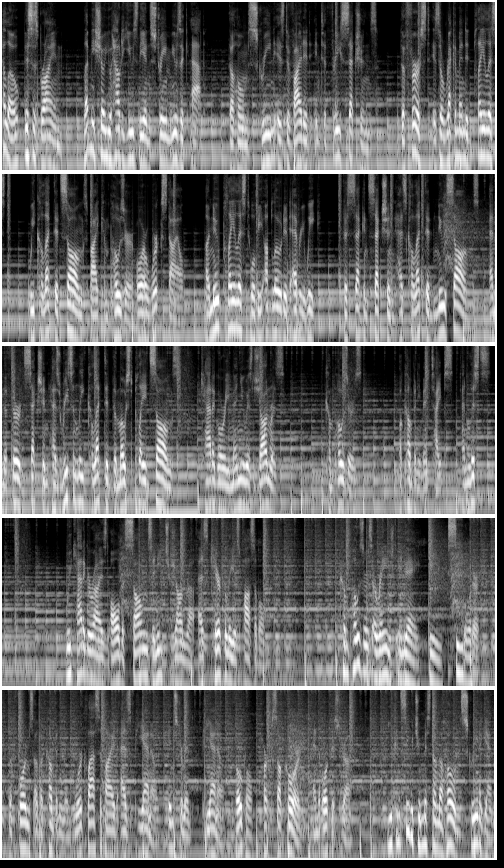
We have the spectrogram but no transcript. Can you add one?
Hello, this is Brian. Let me show you how to use the InStream Music app. The home screen is divided into three sections. The first is a recommended playlist. We collected songs by composer or work style. A new playlist will be uploaded every week. The second section has collected new songs, and the third section has recently collected the most played songs. Category menu is genres, composers, accompaniment types, and lists. We categorized all the songs in each genre as carefully as possible. Composers arranged in A, B, C order. The forms of accompaniment were classified as piano, instrument, piano, vocal, harpsichord, and orchestra. You can see what you missed on the home screen again.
